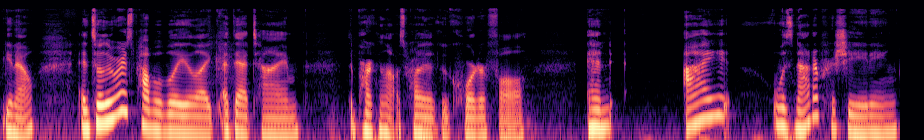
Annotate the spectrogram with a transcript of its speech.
you know? And so there was probably like at that time, the parking lot was probably like a quarter full. And I was not appreciating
